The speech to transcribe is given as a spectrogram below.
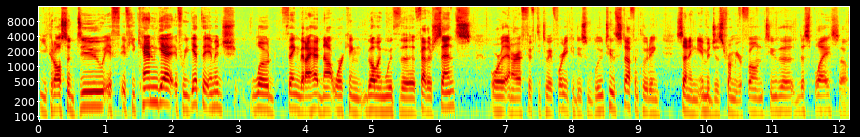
you could also do, if, if you can get, if we get the image load thing that I had not working going with the Feather Sense or the NRF 52840, you could do some Bluetooth stuff, including sending images from your phone to the display. So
